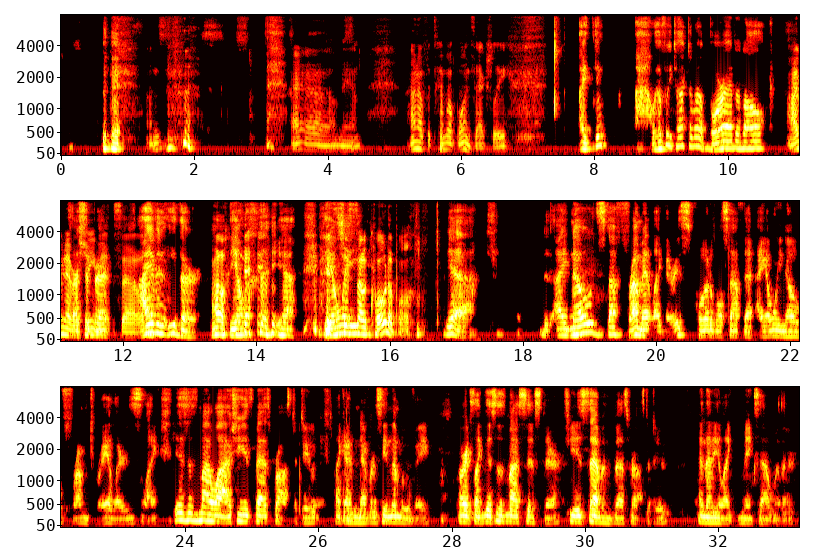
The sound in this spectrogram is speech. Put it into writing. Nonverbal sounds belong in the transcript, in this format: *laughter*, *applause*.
*laughs* oh man, I don't know if it's come up once actually. I think *sighs* have we talked about Borat at all? I've never Sacha seen it, so I haven't either. Oh, The okay. only, yeah, it's the only- just so quotable. yeah. I know stuff from it. Like there is quotable stuff that I only know from trailers. Like this is my wife. She is best prostitute. Like I've never seen the movie. Or it's like this is my sister. She is seventh best prostitute. And then he like makes out with her.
